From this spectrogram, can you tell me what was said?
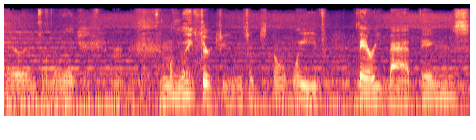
parents, and I'm only like I'm only like 13, so just don't leave very bad things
